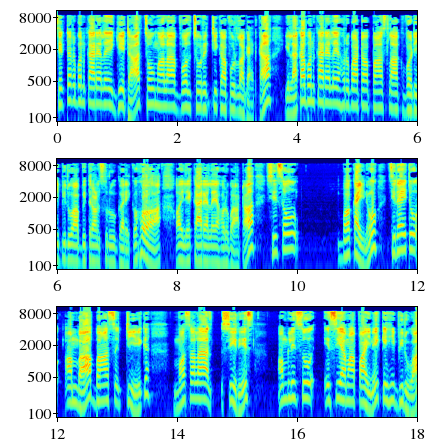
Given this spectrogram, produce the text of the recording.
सेक्टर वन कार्यालय गेटा चौमाला बलचोरे टिकापुर लगायतका इलाका वन कार्यालयहरूबाट पाँच लाख बढ़ी बिरूवा वितरण शुरू गरेको हो। अहिले कार्यालयहरूबाट सिसौ बकाइनो चिराइतो अम्बा बाँस टिक मसला सिरिस अम्लिसो एसियामा पाइने केही बिरूवा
